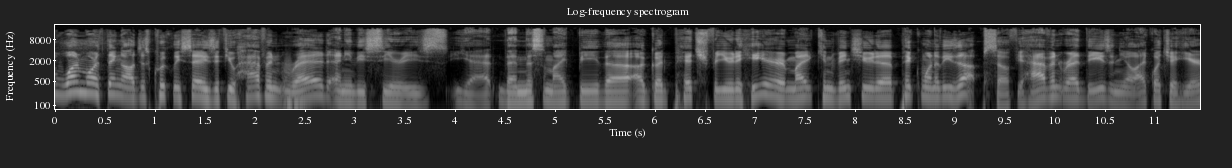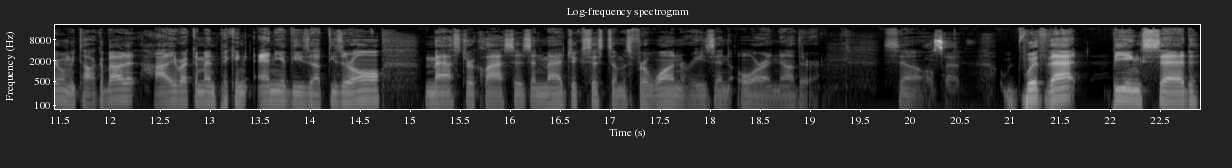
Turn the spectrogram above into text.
one more thing I'll just quickly say is if you haven't read any of these series yet, then this might be the a good pitch for you to hear. It might convince you to pick one of these up. So if you haven't read these and you like what you hear when we talk about it, highly recommend picking any of these up. These are all master classes and magic systems for one reason or another. So, well said. with that being said,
